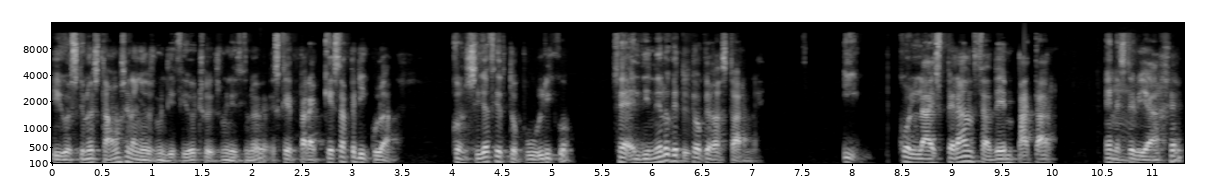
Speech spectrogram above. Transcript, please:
Y digo, es que no estamos en el año 2018, 2019. Es que para que esa película consiga cierto público, o sea, el dinero que tengo que gastarme y con la esperanza de empatar en este viaje,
